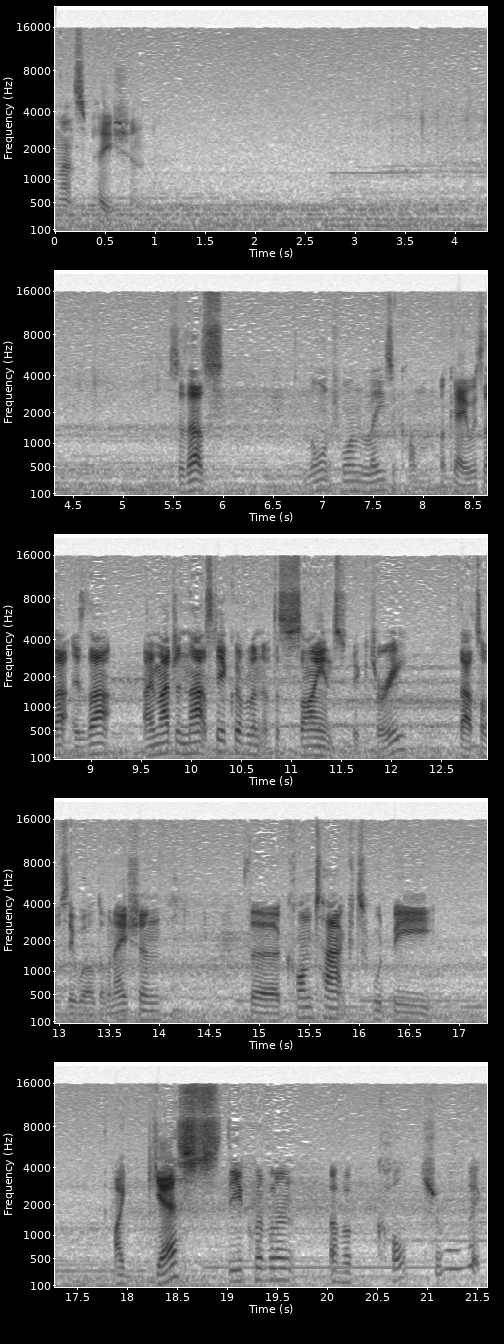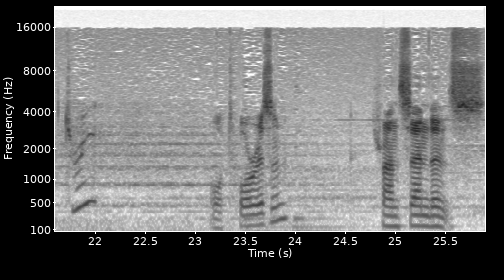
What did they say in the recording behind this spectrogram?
Emancipation. So that's launch one lasercom. Okay, was that is that I imagine that's the equivalent of the science victory. That's obviously world domination. The contact would be I guess the equivalent of a cultural victory? Or tourism? Transcendence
